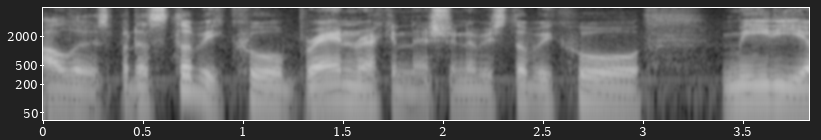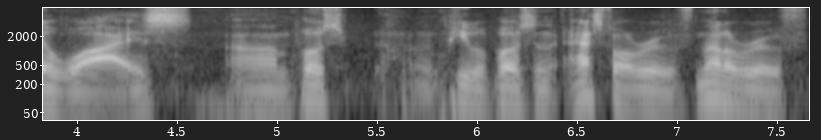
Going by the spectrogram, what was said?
I'll lose. But it'll still be cool brand recognition. It'll be still be cool media wise. Um, post people posting asphalt roof, metal roof,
